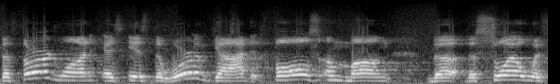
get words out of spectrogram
The third one is, is the Word of God that falls among the, the soil with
